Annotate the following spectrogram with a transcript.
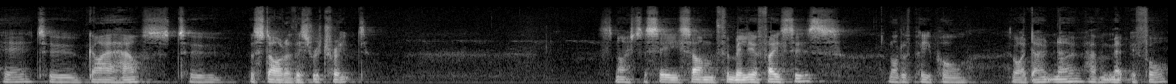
here to Gaia House, to the start of this retreat. It's nice to see some familiar faces, a lot of people who I don't know, haven't met before.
